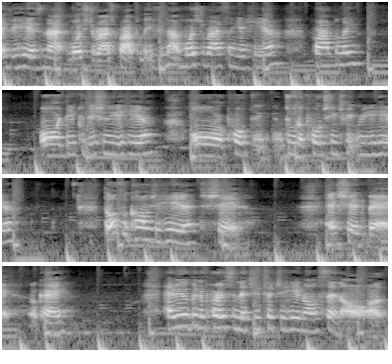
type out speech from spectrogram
if your hair is not moisturized properly. If you're not moisturizing your hair properly, or deep conditioning your hair, or protein, doing a protein treatment in your hair, those will cause your hair to shed and shed bad. Okay. Have you ever been a person that you touch your hair and all of a sudden, oh,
